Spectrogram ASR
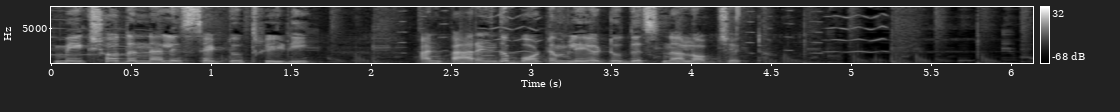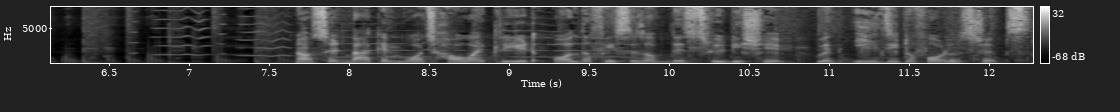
Make sure the null is set to 3D and parent the bottom layer to this null object. Now sit back and watch how I create all the faces of this 3D shape with easy to follow steps.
